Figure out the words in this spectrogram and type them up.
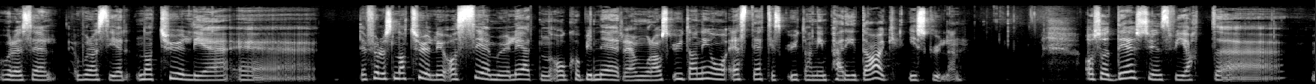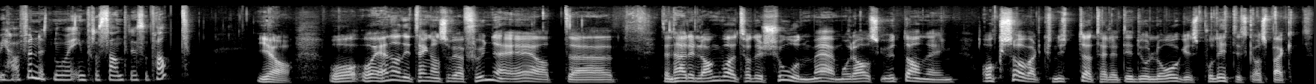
hvordan sier, naturlige eh, det føles naturlig å se muligheten å kombinere moralsk utdanning og estetisk utdanning per i dag i skolen. Også det syns vi at eh, vi har funnet noe interessant resultat. Ja, og, og, en av de tingene som vi har funnet, er at uh, denne langvarige tradisjonen med moralsk utdanning også har vært knyttet til et ideologisk, politisk aspekt.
